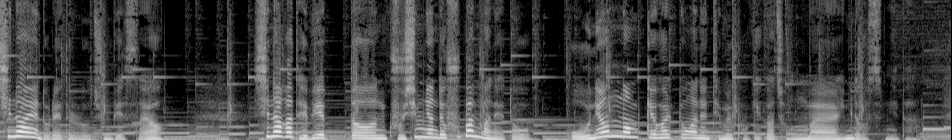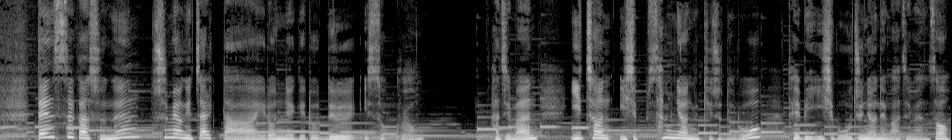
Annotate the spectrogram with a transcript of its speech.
신화의 노래들로 준비했어요. 신화가 데뷔했던 90년대 후반만 해도 5년 넘게 활동하는 팀을 보기가 정말 힘들었습니다. 댄스 가수는 수명이 짧다 이런 얘기도 늘 있었고요. 하지만 2023년 기준으로 데뷔 25주년을 맞으면서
